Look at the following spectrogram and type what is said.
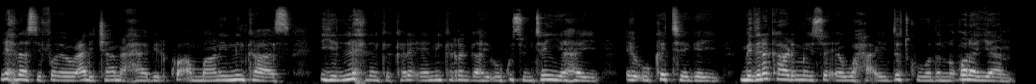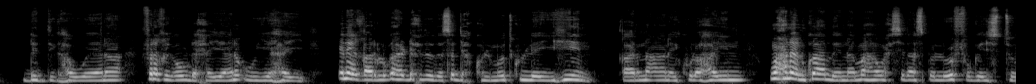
Lixdaas sifo ee uu cali jaamac haabiil ku ammaanay ninkaas iyo lixdanka kale ee ninka raggaahi uu ku suntan yahay ee uu ka tegey midna ka hadhi ee waxa ay dadku wada noqonayaan dhadig haweena farqiga u dhexeeyaana uu yahay. Inay qaar lugaha dhexdooda saddex kulmood ku leeyihiin qaarna aanay ku lahayn waxaanaynu ka hadlaynaa maaha wax sidaasba loo fogaysto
